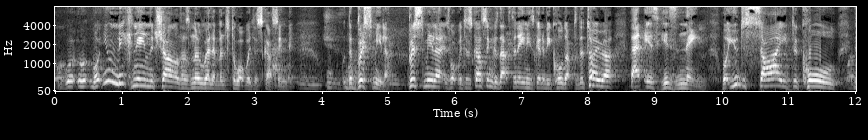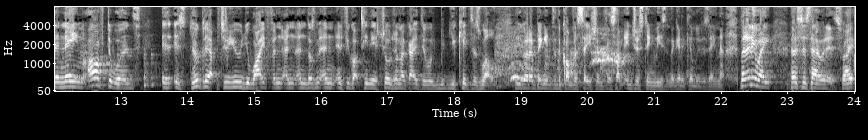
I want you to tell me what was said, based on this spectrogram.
What you nickname the child has no relevance to what we're discussing. The bris milah. Bris is what we're discussing because that's the name he's going to be called up to the Torah. That is his name. What you decide to call the name afterwards is, is totally up to you, your wife, and, and, and, doesn't, and if you've got teenage children like I do, your kids as well. You've got to bring into the conversation for some interesting reason. They're going to kill me for saying that. But anyway, that's just how it is, right?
